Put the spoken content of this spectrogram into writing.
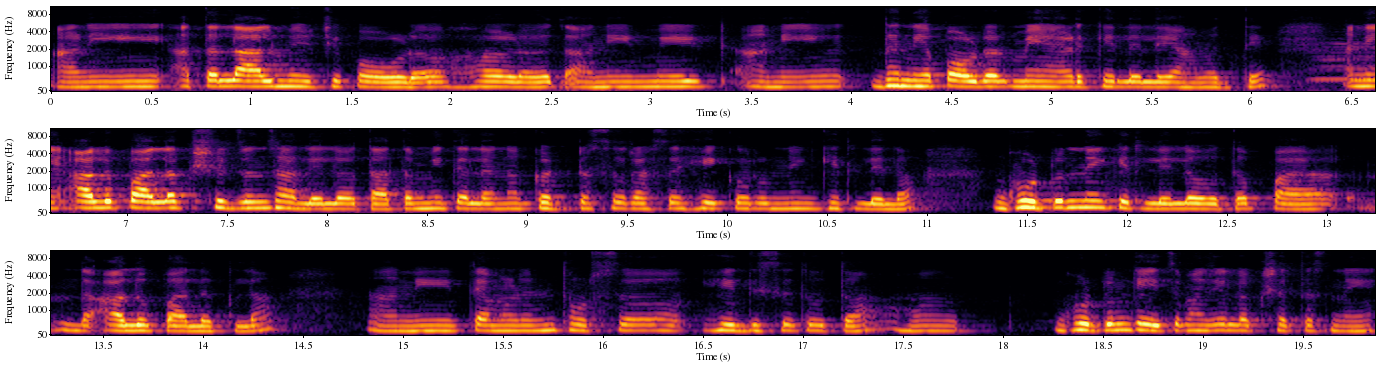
आणि आता लाल मिरची पावडर हळद आणि मीठ आणि धनिया पावडर मी ॲड केलेले यामध्ये. आणि आलू पालक शिजून झालेलं होतं. आता मी त्याला ना घट्टसर असं हे करून घेतलेलं. घेतलं घोटून नाही घेतलेलं होतं पा आलू पालकला. आणि त्यामुळे थोडंसं हे दिसत होतं. घोटून घ्यायचं माझ्या लक्षातच नाही.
